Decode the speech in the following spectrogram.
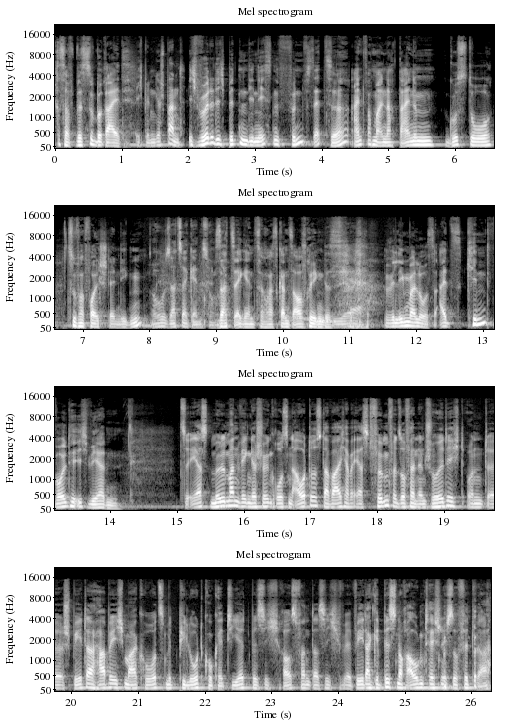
Christoph, bist du bereit? Ich bin gespannt. Ich würde dich bitten, die nächsten fünf Sätze einfach mal nach deinem Gusto zu vervollständigen. Oh, Satzergänzung. Satzergänzung, was ganz Aufregendes. Yeah. Wir legen mal los. Als Kind wollte ich werden. Zuerst Müllmann wegen der schönen großen Autos, da war ich aber erst fünf, insofern entschuldigt. Und äh, später habe ich mal kurz mit Pilot kokettiert, bis ich rausfand, dass ich weder Gebiss noch augentechnisch so fit war.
